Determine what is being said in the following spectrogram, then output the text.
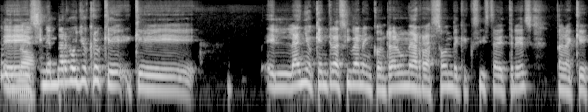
Eh, No. Sin embargo, yo creo que, que el año que entra sí van a encontrar una razón de que exista E3 para que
